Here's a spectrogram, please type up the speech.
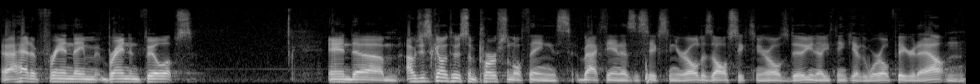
I had a friend named Brandon Phillips. And um, I was just going through some personal things back then as a 16 year old, as all 16 year olds do. You know, you think you have the world figured out. And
